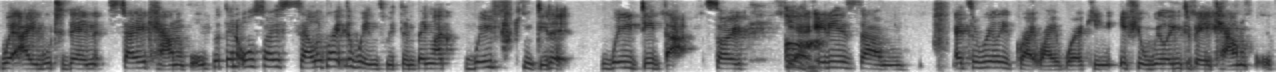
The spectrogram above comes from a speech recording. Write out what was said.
we're able to then stay accountable, but then also celebrate the wins with them, being like, we fucking did it. We did that. So yeah, oh. it is um it's a really great way of working if you're willing to be accountable.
